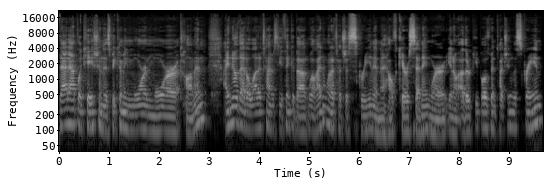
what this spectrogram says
that application is becoming more and more common. I know that a lot of times you think about, well, I don't want to touch a screen in a healthcare setting where, you know, other people have been touching the screen,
